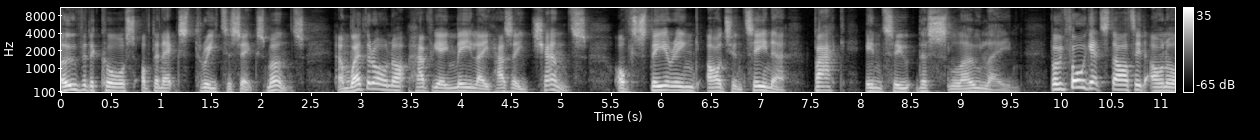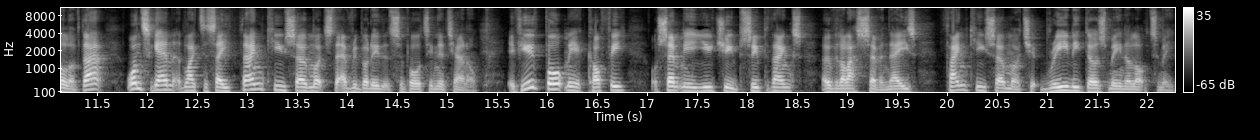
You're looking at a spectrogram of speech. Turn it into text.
over the course of the next three to six months, and whether or not Javier Milei has a chance of steering Argentina back into the slow lane. But before we get started on all of that, once again, I'd like to say thank you so much to everybody that's supporting the channel. If you've bought me a coffee or sent me a YouTube super thanks over the last seven days, thank you so much. It really does mean a lot to me.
